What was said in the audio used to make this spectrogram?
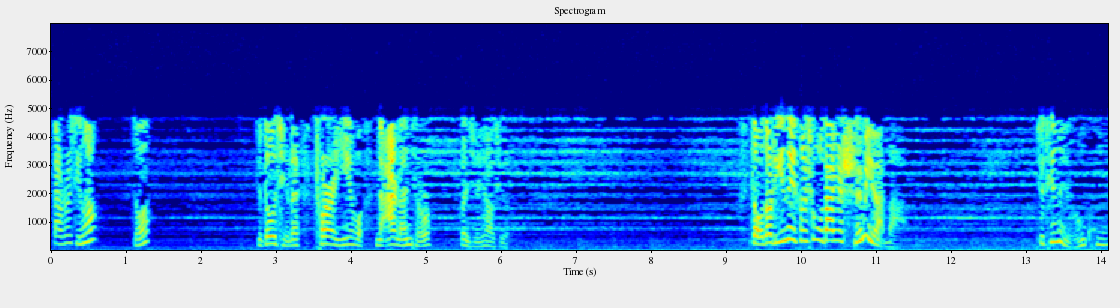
大伙说行啊，走啊。就都起来，穿上衣服，拿着篮球奔学校去了。走到离那棵树大约十米远吧，就听到有人哭。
